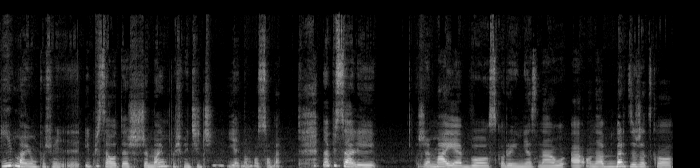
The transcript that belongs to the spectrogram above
i mają poświę- i pisało też, że mają poświęcić jedną osobę. Napisali, że Maję, bo skoro jej nie znał, a ona bardzo rzadko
